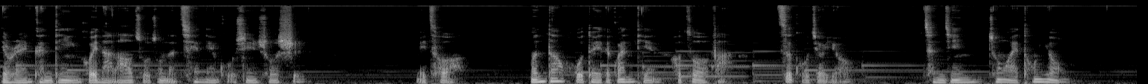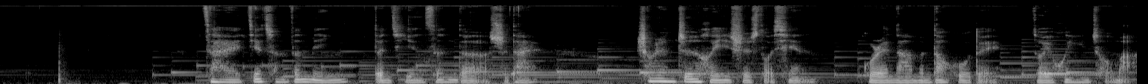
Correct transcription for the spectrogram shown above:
有人肯定会拿老祖宗的千年古训说事。没错，门当户对的观点和做法自古就有，曾经中外通用。在阶层分明。等级延伸的时代，受认知和意识所限，古人拿门当户对作为婚姻筹码，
